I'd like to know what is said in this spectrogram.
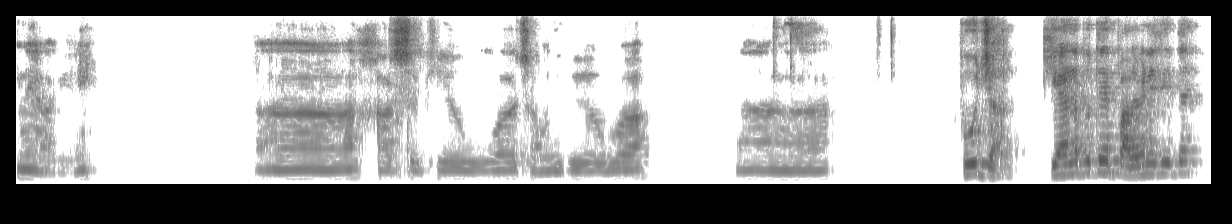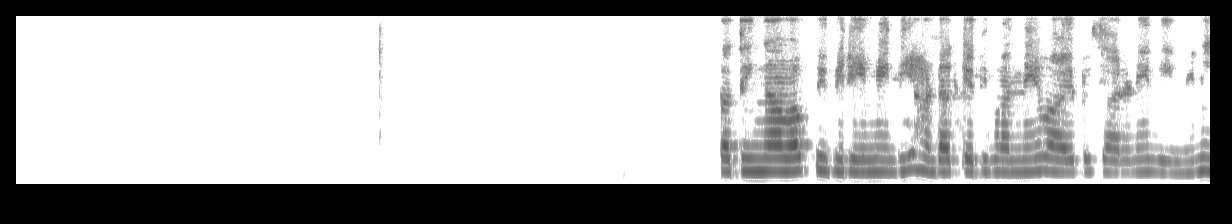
නෑ වගේ නේ. හර්ෂ කියව්වා චමු කියව්වා පූජා කියන්න පුතේ පළවෙනි තිත රතිඤ්ඤාවක් පිපිරීමේදී හඬක් ඇතිවන්නේ වායු ප්‍රසාරණය වීමෙනි.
